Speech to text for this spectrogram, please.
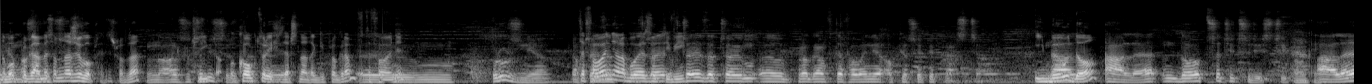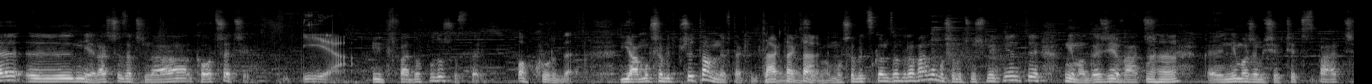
No bo programy są na żywo przecież, prawda? No ale Czyli rzeczywiście. że około tak. której się zaczyna taki program w TVN-ie? Ym, Różnie. Ja TVN albo wczoraj- TV? Wczoraj zacząłem y, program w TVN o 1.15. I No, był do? Ale do 3.30. Okej. Ale y, nieraz się zaczyna koło 3.00 Ja. i trwa do pół do 6. O kurde. Ja muszę być przytomny w takim Tak, tak, żywo. tak. Muszę być skoncentrowany, muszę być uśmiechnięty, nie mogę ziewać, y, nie może mi się chcieć spać,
